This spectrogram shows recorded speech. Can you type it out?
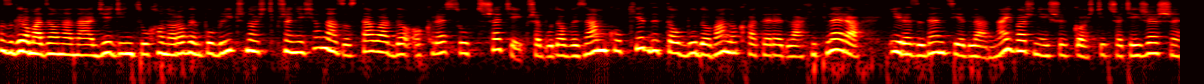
Zgromadzona na dziedzińcu honorowym publiczność przeniesiona została do okresu trzeciej przebudowy zamku, kiedy to budowano kwaterę dla Hitlera i rezydencję dla najważniejszych gości III Rzeszy.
